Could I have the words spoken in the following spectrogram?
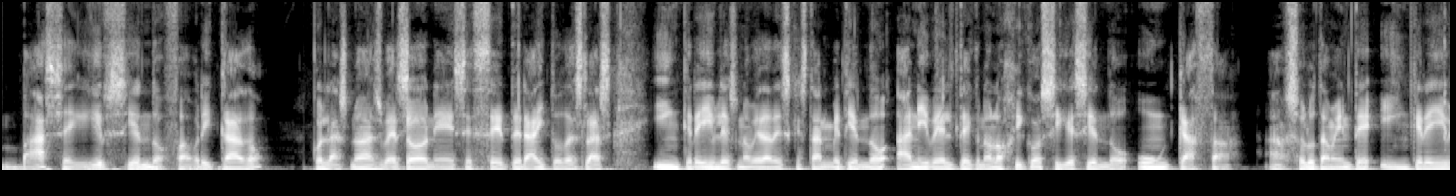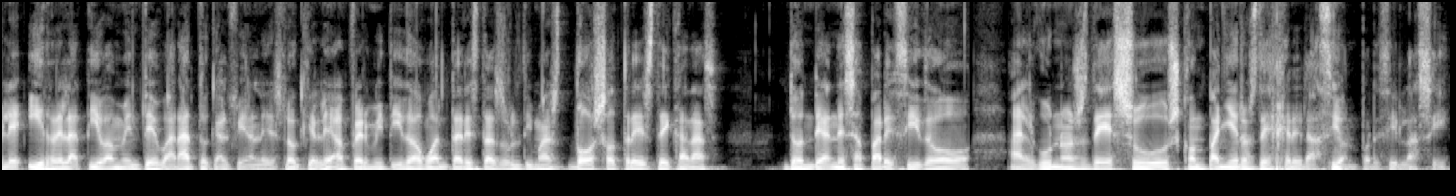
va a seguir siendo fabricado con las nuevas versiones, etcétera, y todas las increíbles novedades que están metiendo a nivel tecnológico, sigue siendo un caza absolutamente increíble y relativamente barato, que al final es lo que le ha permitido aguantar estas últimas dos o tres décadas donde han desaparecido algunos de sus compañeros de generación, por decirlo así.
